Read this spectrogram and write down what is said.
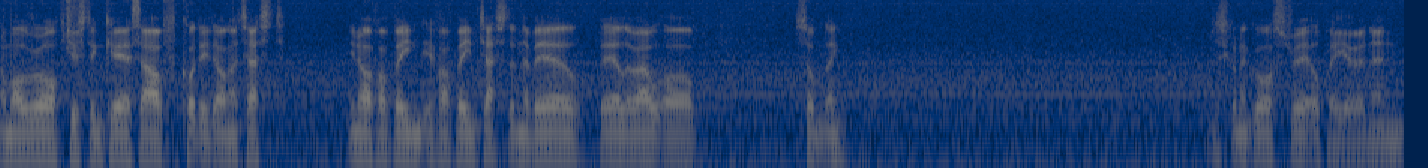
and we'll rope just in case I've cut it on a test. You know, if I've been if I've been testing the bale baler out or something. Just gonna go straight up here and then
